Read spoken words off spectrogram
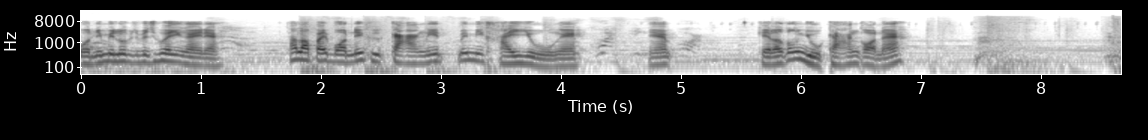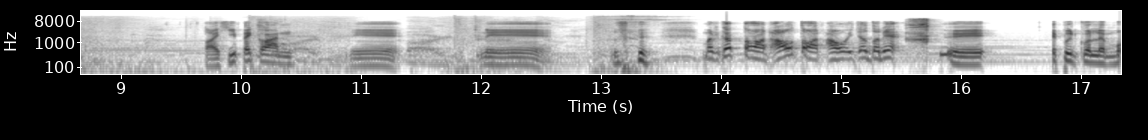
บนนี้ไม่รู้จะไปช่วยยังไงเนี่ย ถ้าเราไปบนนี่คือกลางนี่ไม่มีใครอยู่ไงนะครับโอเคเราต้องอยู่กลางก่อนนะ ต่อยคลิปไปก่อน นี่ นี่ มันก็ตอดเอาตอดเอาไอ้เจ้าตัวเนี้ยเฮ้ยไอ้ปืนกลแลมโบ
